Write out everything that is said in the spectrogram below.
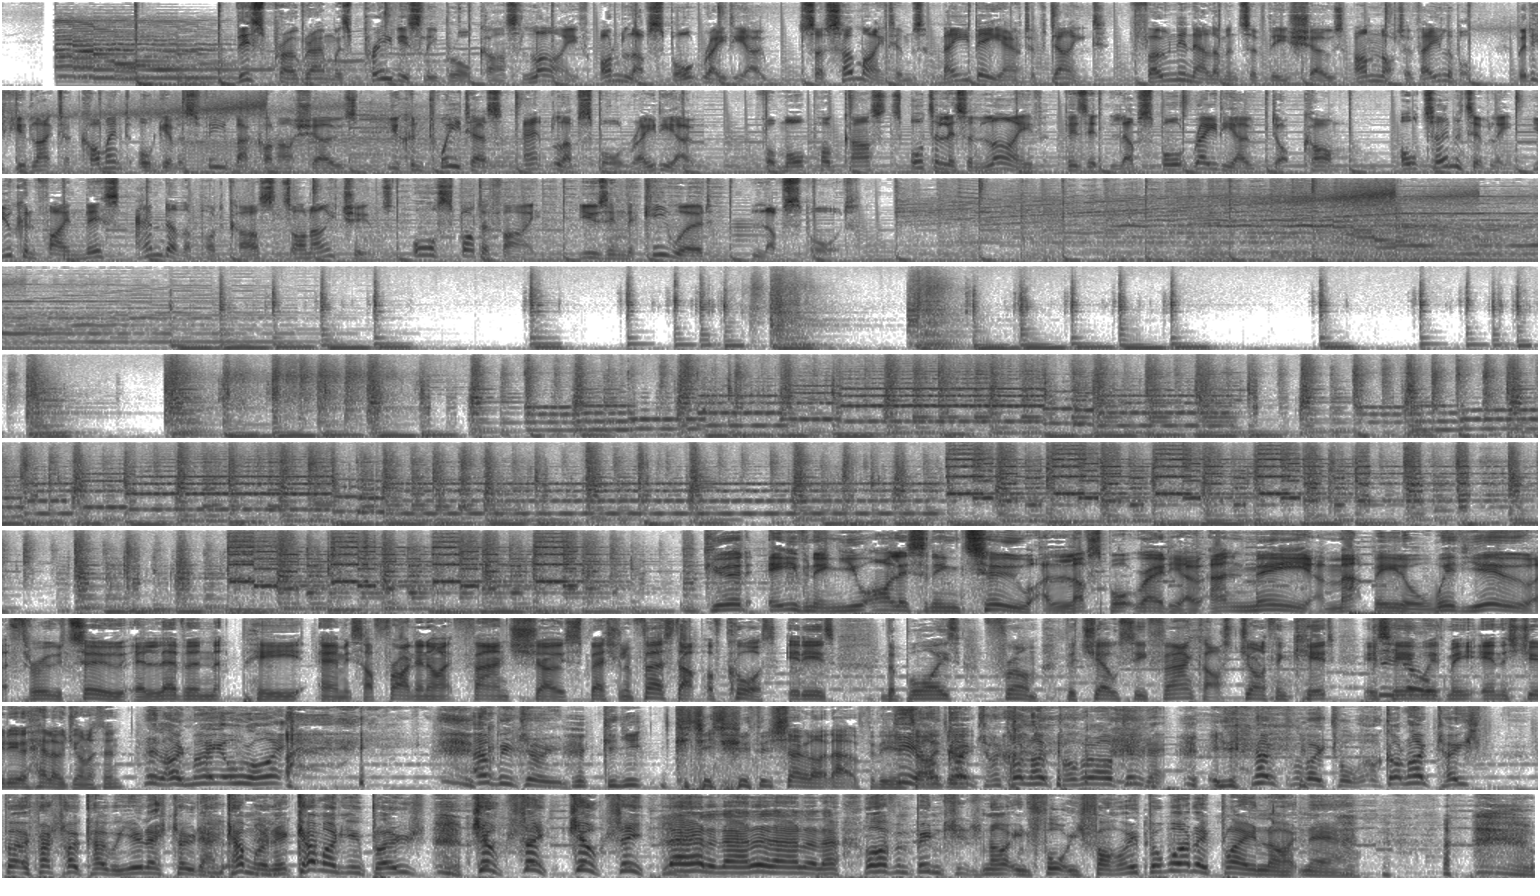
This programme was previously broadcast live on Love Sport Radio, so some items may be out of date. Phone in elements of these shows are not available, but if you'd like to comment or give us feedback on our shows, you can tweet us at Love Sport Radio. For more podcasts or to listen live, visit lovesportradio.com. Alternatively, you can find this and other podcasts on iTunes or Spotify using the keyword Love Good evening. You are listening to Love Sport Radio and me, Matt Beadle, with you through to 11 p.m. It's our Friday night fan show special. And first up, of course, it is the boys from the Chelsea Fancast. Jonathan Kidd is here oh. with me in the studio. Hello, Jonathan. Hello, mate. All right. How we doing? Can you can you do the show like that for the Yeah, entire to. I've got no problem. I'll do that. no problem at all. I've got no teeth. But if that's okay with you, let's do that. Come on then. Come on, you blues. Chelsea, Chelsea. La la la la la la. I haven't been since 1945, but what are they playing like now?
